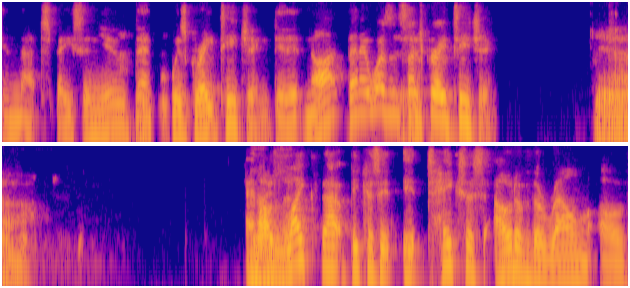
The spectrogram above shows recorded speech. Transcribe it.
in that space in you then it was great teaching did it not then it wasn't such great teaching Yeah. and Love i that. like that because it it takes us out of the realm of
